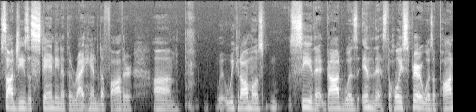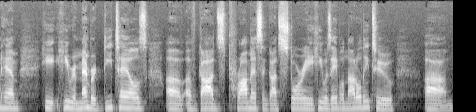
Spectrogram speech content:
saw Jesus standing at the right hand of the Father. Um, we could almost see that God was in this. The Holy Spirit was upon him. He, he remembered details of, of God's promise and God's story. He was able not only to um,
